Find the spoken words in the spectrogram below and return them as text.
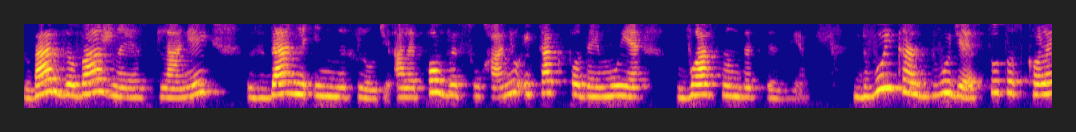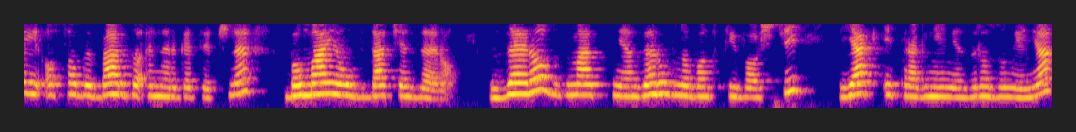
bardzo ważne jest dla niej zdanie innych ludzi, ale po wysłuchaniu i tak podejmuje własną decyzję. Dwójka z dwudziestu to z kolei osoby bardzo energetyczne, bo mają w dacie zero. Zero wzmacnia zarówno wątpliwości, jak i pragnienie zrozumienia,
